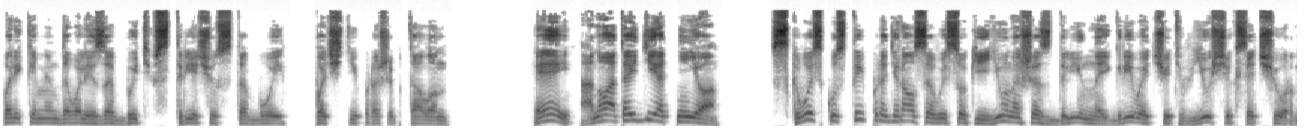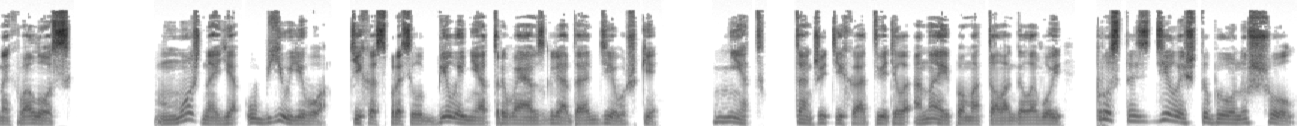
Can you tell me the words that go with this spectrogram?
порекомендовали забыть встречу с тобой», – почти прошептал он. «Эй, а ну отойди от нее!» Сквозь кусты продирался высокий юноша с длинной гривой чуть вьющихся черных волос. «Можно я убью его?» – тихо спросил Белый, не отрывая взгляда от девушки. «Нет», – так же тихо ответила она и помотала головой. «Просто сделай, чтобы он ушел».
